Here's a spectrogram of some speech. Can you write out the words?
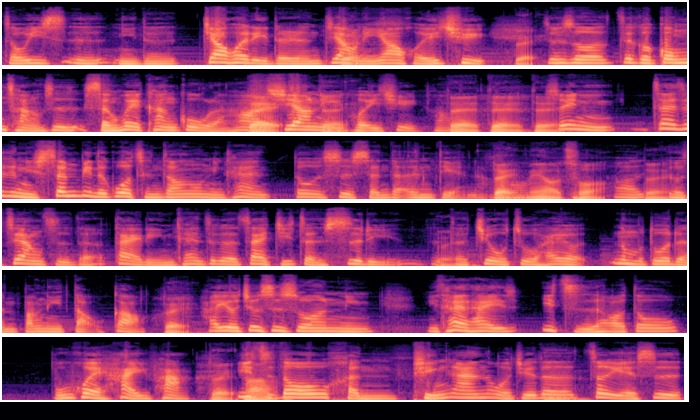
周医师，你的教会里的人叫你要回去，对，就是说这个工厂是神会看顾了哈，对需要你回去，哈，对对对，所以你在这个你生病的过程当中，你看都是神的恩典了，对，哦。没有错，哦，对。有这样子的带领，你看这个在急诊室里的救助，还有那么多人帮你祷告，对，还有就是说你你太太一直哈都。不会害怕，对，一直都很平安。我觉得这也是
